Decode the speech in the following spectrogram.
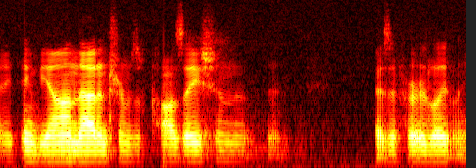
anything beyond that in terms of causation that, that you guys have heard lately?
